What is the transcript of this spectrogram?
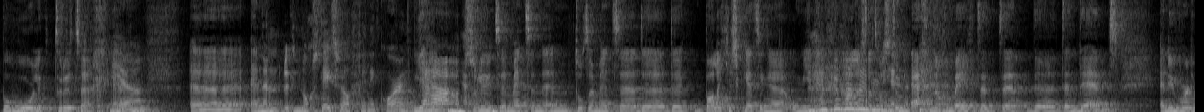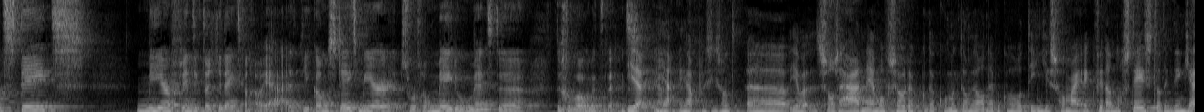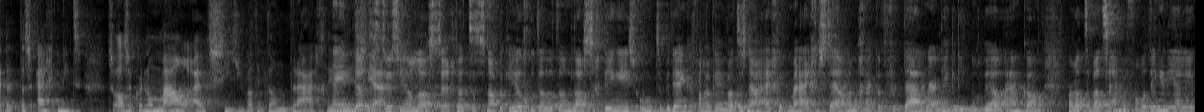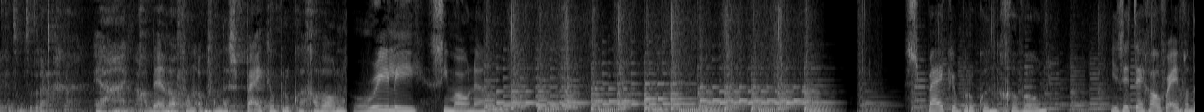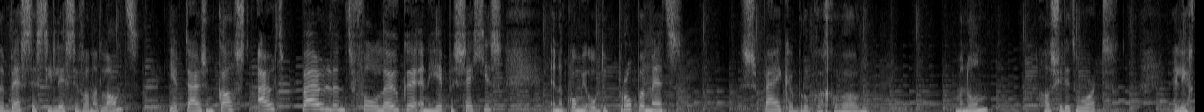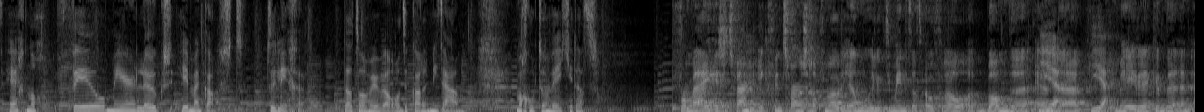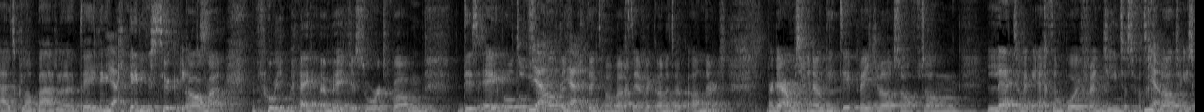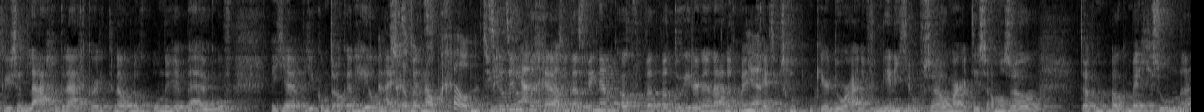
behoorlijk truttig. Hmm. Ja. En, eh, en En nog steeds wel, vind ik hoor. ja, absoluut. En met een, en tot en met eh, de, de balletjeskettingen om je nek en alles. Dat was toen echt nog een beetje de tendens. En nu wordt het steeds meer, vind ik, dat je denkt van... oh ja, je kan steeds meer soort van meedoen met de, de gewone trends. Ja, ja. Ja, precies. Want eh, ja, zoals H&M of zo, daar, daar kom ik dan wel, daar heb ik wel wat dingetjes van. Maar ik vind dat nog steeds dat ik denk, ja, dat, dat is eigenlijk niet zoals ik er normaal uitzie, wat ik dan draag. Nee, dat Ja. is dus heel lastig. Dat, dat snap ik heel goed dat het een lastig ding is om te bedenken van... oké, wat is nou eigenlijk mijn eigen stijl en hoe ga ik dat vertalen naar dingen die ik nog wel aan kan? Maar wat, wat zijn bijvoorbeeld dingen die jij leuk vindt om te dragen? Ja, ik ben wel van, ook van de spijkerbroeken gewoon. Really, Simone? Spijkerbroeken gewoon. Je zit tegenover een van de beste stylisten van het land. Je hebt thuis een kast uitpuilend vol leuke en hippe setjes. En dan kom je op de proppen met spijkerbroeken gewoon. Manon, als je dit hoort, er ligt echt nog veel meer leuks in mijn kast te liggen. Dat dan weer wel, want ik kan het niet aan. Maar goed, dan weet je dat. Voor mij is het vaak, Hmm. ik vind zwangerschapsmode heel moeilijk. Tenminste dat overal eh, banden en Ja, eh, ja. meerekkende en uitklapbare delen in kledingstukken klopt. komen. Dan voel je bijna een beetje een soort van disabled of zo. Dat je denkt van wacht even, kan het ook anders? Maar daar misschien ook die tip, weet je wel, zo- zo'n letterlijk echt een boyfriend jeans. Als hij wat Ja. groter is, kun je ze lager dragen. Kan je de knoop nog onder je buik. Of weet je, je komt ook aan heel En het eind scheelt ook een hoop geld het natuurlijk. scheelt heel Ja, veel geld. En dat vind ik namelijk ook. Wat, wat doe je er daarna nog mee? Je geeft het misschien een keer door aan een vriendinnetje of zo. Maar het is allemaal zo. Het is ook een, ook een beetje zonde.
